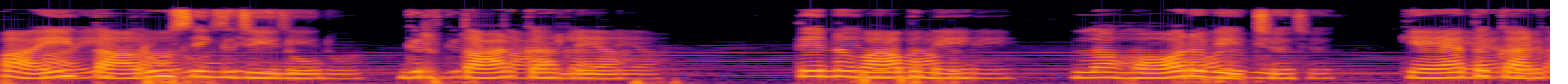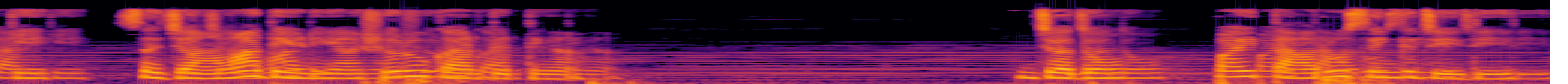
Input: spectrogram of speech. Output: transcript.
ਭਾਈ ਤਾਰੂ ਸਿੰਘ ਜੀ ਨੂੰ ਗ੍ਰਿਫਤਾਰ ਕਰ ਲਿਆ। ਤੇ ਨਵਾਬ ਨੇ ਲਾਹੌਰ ਵਿੱਚ ਕੈਦ ਕਰਕੇ ਸਜ਼ਾਵਾਂ ਦੇਣੀਆਂ ਸ਼ੁਰੂ ਕਰ ਦਿੱਤੀਆਂ। ਜਦੋਂ ਭਾਈ ਤਾਰੂ ਸਿੰਘ ਜੀ ਦੀ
